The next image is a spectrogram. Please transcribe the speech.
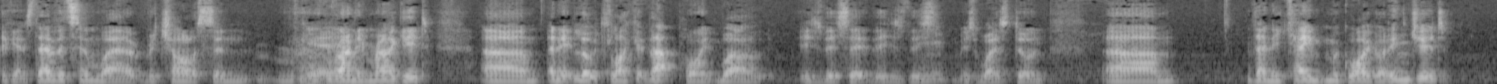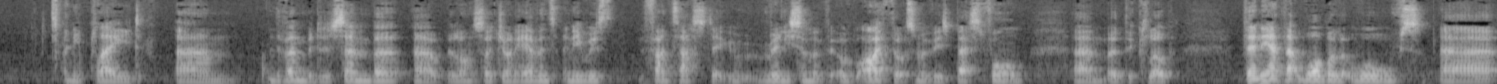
against Everton, where Richarlison Yeah. ran him ragged, um, and it looked like at that point, well, is this it? Is this Mm. is Wes done? Um, then he came. Maguire got injured, and he played um, November to December uh, alongside Jonny Evans, and he was fantastic. Really, some of I thought some of his best form um, at the club. Then he had that wobble at Wolves, uh,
